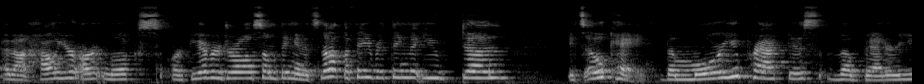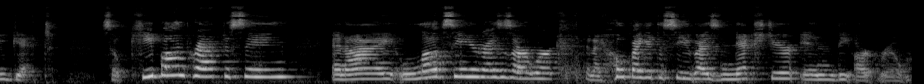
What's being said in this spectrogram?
about how your art looks, or if you ever draw something and it's not the favorite thing that you've done, it's okay. The more you practice, the better you get. So keep on practicing, and I love seeing your guys' artwork, and I hope I get to see you guys next year in the art room.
